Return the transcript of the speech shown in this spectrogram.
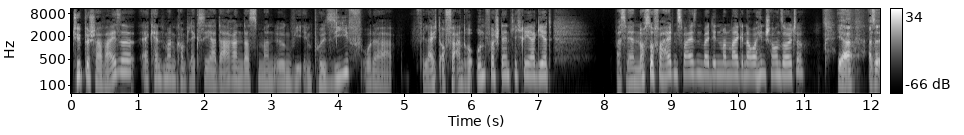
Typischerweise erkennt man Komplexe ja daran, dass man irgendwie impulsiv oder vielleicht auch für andere unverständlich reagiert. Was wären noch so Verhaltensweisen, bei denen man mal genauer hinschauen sollte? Ja, also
